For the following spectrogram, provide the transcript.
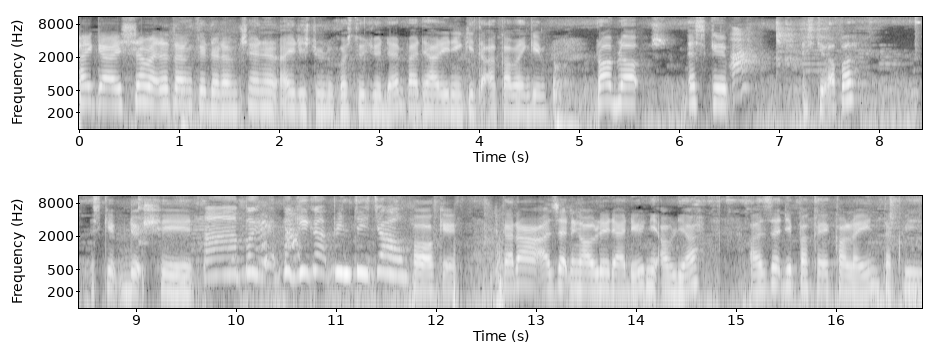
Hai guys, selamat datang ke dalam channel Iris Dulu Kos 7 dan pada hari ini kita akan main game Roblox Escape Escape apa? Escape the shit Ah, pergi, pergi kat pintu jauh. Oh, okay. Sekarang Azad dengan Aulia dah ada. Ni Aulia. Azad dia pakai akaun lain tapi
